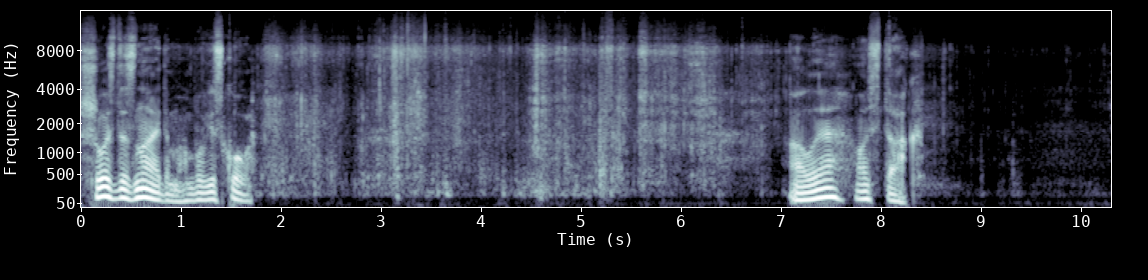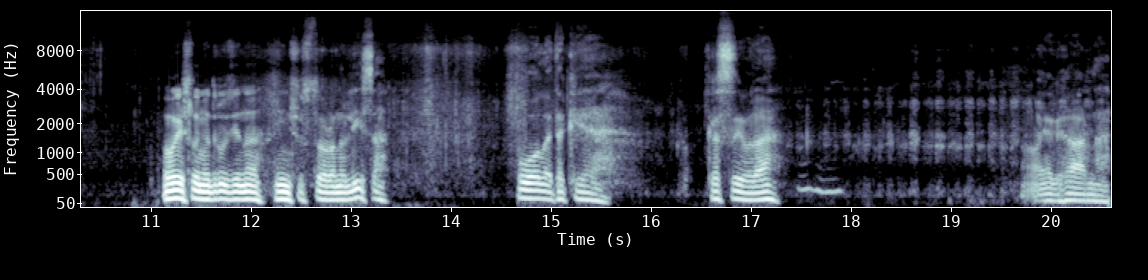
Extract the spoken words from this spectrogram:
щось де знайдемо обов'язково. Але ось так. Вийшли ми, друзі, на іншу сторону ліса. Поле таке красиве, так? Да? О, як гарно.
